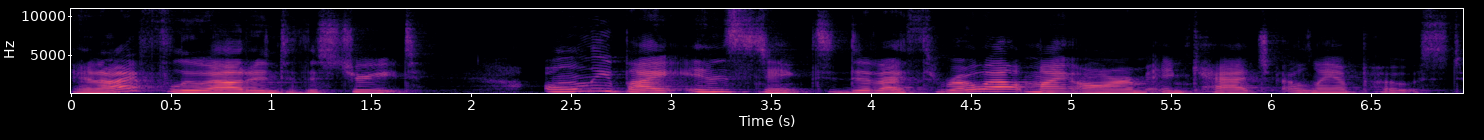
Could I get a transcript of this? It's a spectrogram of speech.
and I flew out into the street. Only by instinct did I throw out my arm and catch a lamppost.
